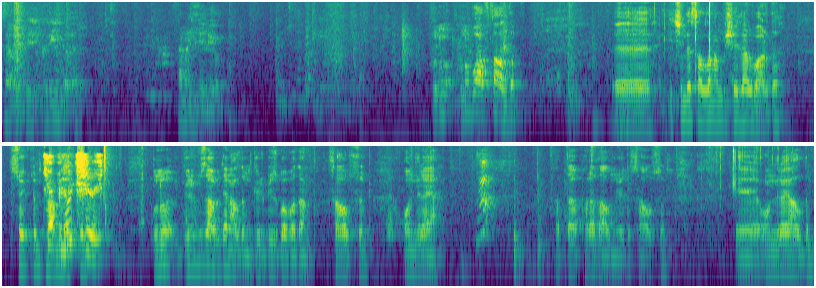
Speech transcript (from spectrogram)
Sen bir griyi de ver. Hemen geliyor. Bunu bunu bu hafta aldım. Ee, içinde sallanan bir şeyler vardı. Söktüm tamir ettim. Bunu Gürbüz abiden aldım. Gürbüz babadan. Sağ olsun. 10 liraya. Hatta para da almıyordu sağ olsun. Ee, 10 liraya aldım.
